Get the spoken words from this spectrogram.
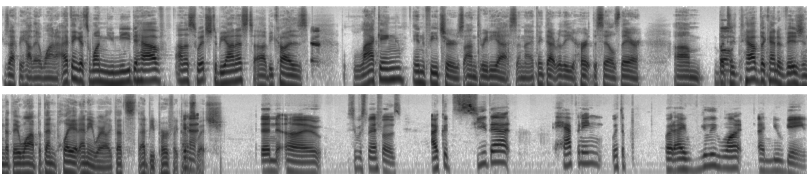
exactly how they want it. I think it's one you need to have on the Switch, to be honest, uh, because lacking in features on 3DS, and I think that really hurt the sales there. Um, but Well- to have the kind of vision that they want, but then play it anywhere, like that's that'd be perfect on Switch. Then uh, Super Smash Bros. I could see that happening with the, but I really want a new game.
